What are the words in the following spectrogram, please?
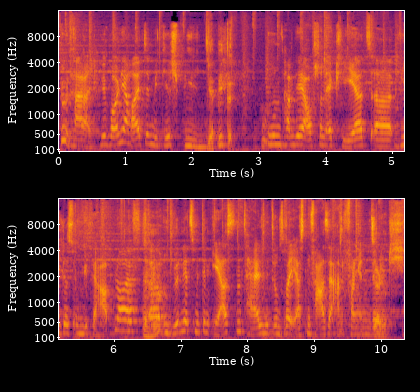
Gut, Harald, wir wollen ja heute mit dir spielen. Ja, bitte. Und haben dir ja auch schon erklärt, äh, wie das ungefähr abläuft. Mhm. Äh, und würden jetzt mit dem ersten Teil, mit unserer ersten Phase anfangen. Sehr Wenn du gut. dich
